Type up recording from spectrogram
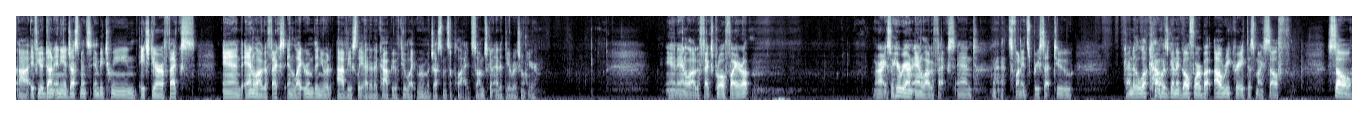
Uh, if you had done any adjustments in between HDR Efex and Analog Efex in Lightroom, then you would obviously edit a copy with your Lightroom adjustments applied. So I'm just going to edit the original here. And Analog Efex Pro fire up. Alright, so here we are in Analog Efex. And it's funny, it's preset to kind of the look I was going to go for, but I'll recreate this myself. So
